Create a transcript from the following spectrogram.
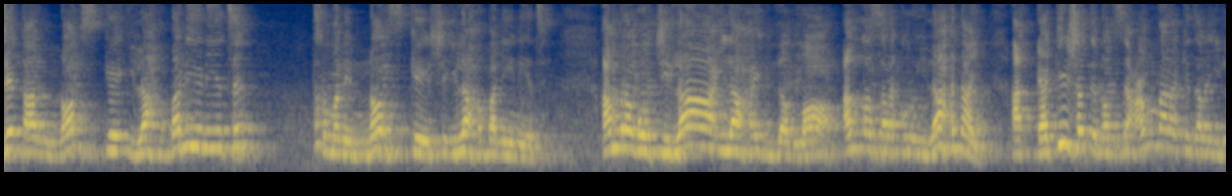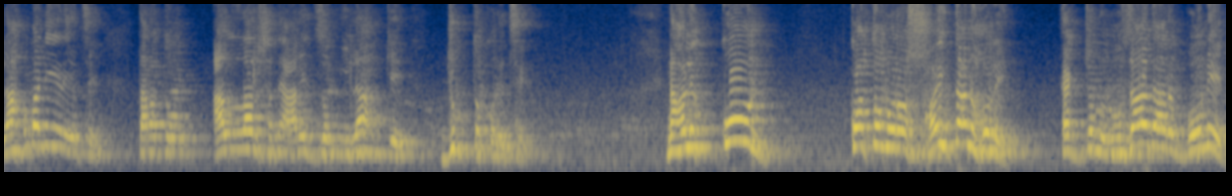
যে তার নফসকে ইলাহ বানিয়ে নিয়েছে? তার মানে নফসকে সে ইলাহ বানিয়ে নিয়েছে। আমরা বলছি, লা ইলাহা ইল্লাল্লাহ। আল্লাহ ছাড়া কোনো ইলাহ নাই। আর একই সাথে নফসে আম্মারাকে যারা ইলাহ বানিয়ে নিয়েছে তারা তো আল্লাহর সাথে আরেকজন ইলাহকে যুক্ত করেছে। না হলে কোন কত বড় শয়তান হলে একজন রোজাদার বোনের?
